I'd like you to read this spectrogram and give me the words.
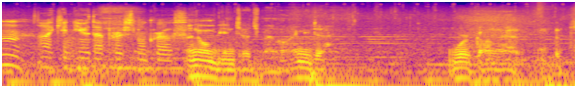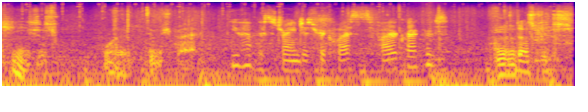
Hmm, I can hear that personal growth. I know I'm being judgmental. I need to work on that. But Jesus, what a douchebag. You have the strangest requests. Firecrackers? I'm industrious.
